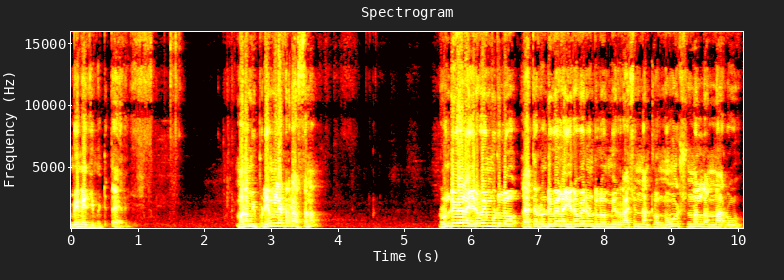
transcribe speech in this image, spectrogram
మేనేజ్మెంట్ తయారు చేసింది. మనం ఇప్పుడు ఏం లెటర్ రాస్తున్నాం? రెండు వేల ఇరవై మూడులో లేకపోతే రెండు వేల ఇరవై రెండులో మీరు రాసిన దాంట్లో నోషనల్ అన్నారు.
